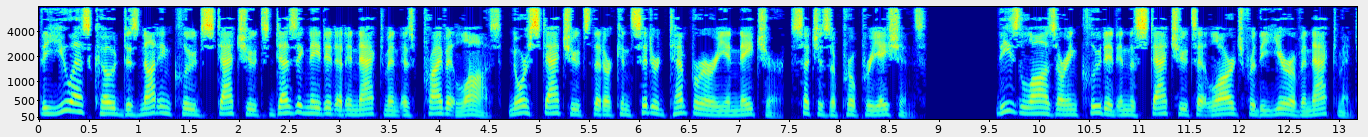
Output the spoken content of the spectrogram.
The U.S. Code does not include statutes designated at enactment as private laws, nor statutes that are considered temporary in nature, such as appropriations. These laws are included in the statutes at large for the year of enactment.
